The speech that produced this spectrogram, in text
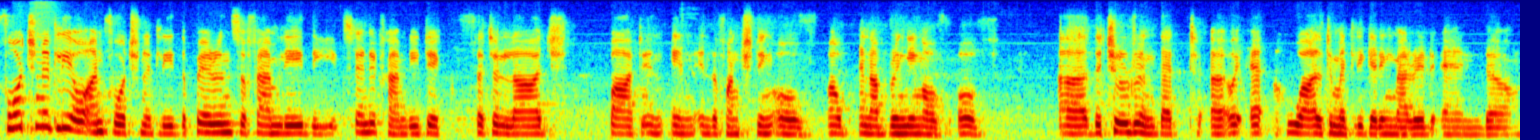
unfortunately or unfortunately, the parents, the family, the extended family take such a large part in, in, in the functioning of, of an upbringing of, of uh, the children that uh, who are ultimately getting married and um,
